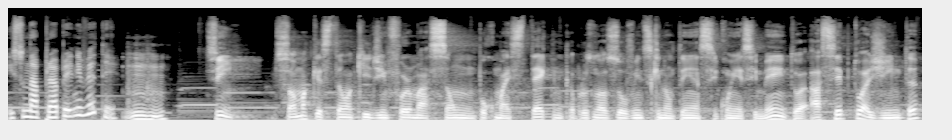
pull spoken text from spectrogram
Isso na própria NVT. Uhum. Sim. Só uma questão aqui de informação um pouco mais técnica para os nossos ouvintes que não têm esse conhecimento. A Septuaginta,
